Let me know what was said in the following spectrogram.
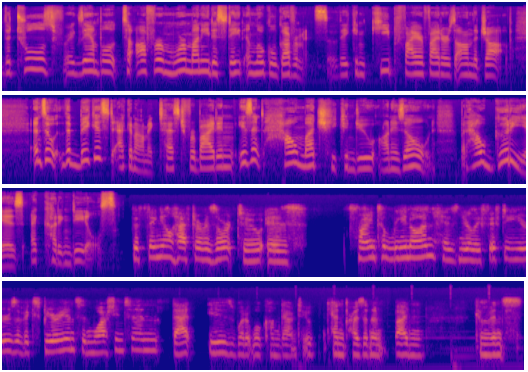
The tools, for example, to offer more money to state and local governments so they can keep firefighters on the job. And so the biggest economic test for Biden isn't how much he can do on his own, but how good he is at cutting deals. The thing he'll have to resort to is trying to lean on his nearly 50 years of experience in Washington. That is what it will come down to. Can President Biden convince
